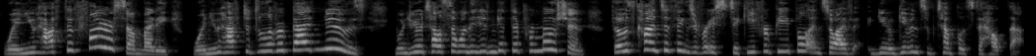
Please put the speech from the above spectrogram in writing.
when you have to fire somebody, when you have to deliver bad news, when you're going to tell someone they didn't get their promotion. Those kinds of things are very sticky for people. And so I've, you know, given some templates to help that.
